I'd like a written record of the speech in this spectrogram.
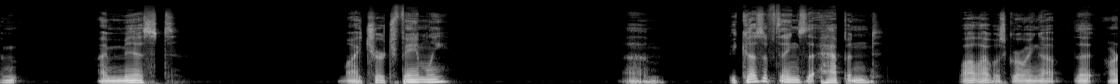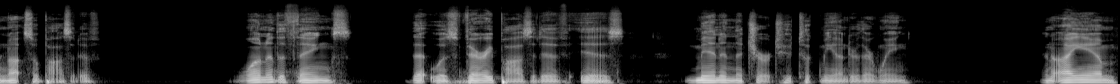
I'm, I missed my church family um, because of things that happened while I was growing up that are not so positive. One of the things that was very positive is men in the church who took me under their wing. And I am,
